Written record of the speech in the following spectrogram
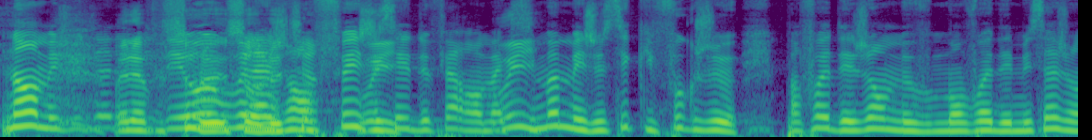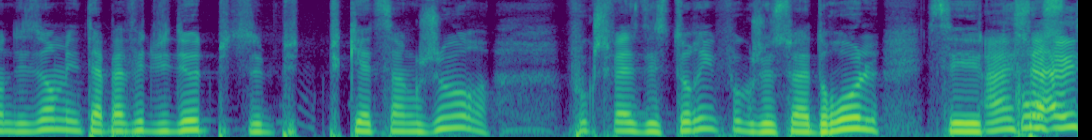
Non, mais je veux dire, Voilà, vidéos, sur voilà, j'en fais, Oui. j'essaie de faire au Oui. maximum, mais je sais qu'il faut que je. Parfois, des gens me- m'envoient des messages en disant Mais t'as pas fait de vidéo depuis, depuis, 4-5 jours, faut que je fasse des stories, il faut que je sois drôle. C'est Ah, ça- constant, ah oui,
